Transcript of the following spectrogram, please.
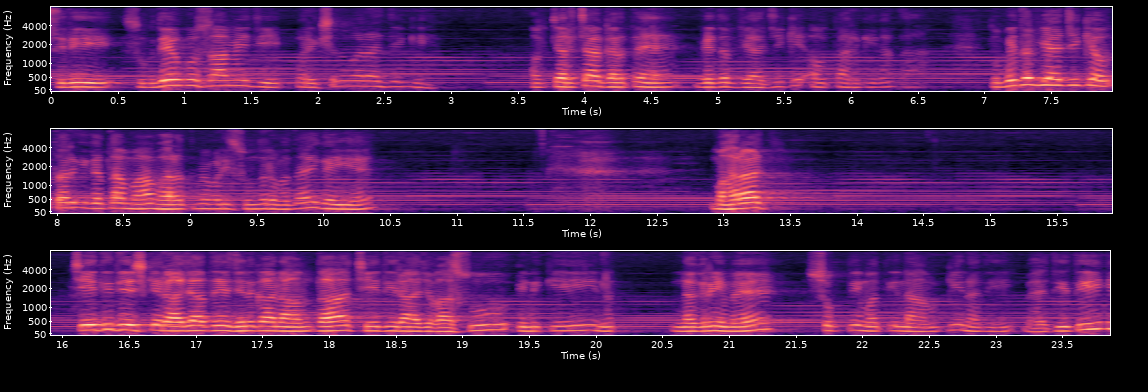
श्री सुखदेव गोस्वामी जी परीक्षित महाराज जी की। अब चर्चा करते हैं वेद जी के अवतार की कथा। तो वेद जी के अवतार की कथा महाभारत में बड़ी सुंदर बताई गई है। महाराज चेदी देश के राजा थे, जिनका नाम था चेदी राजवासु। इनकी नगरी में शुक्तिमती नाम की नदी बहती थी।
